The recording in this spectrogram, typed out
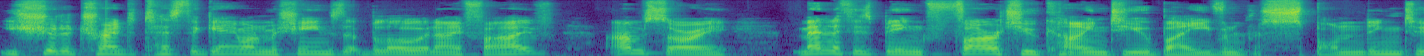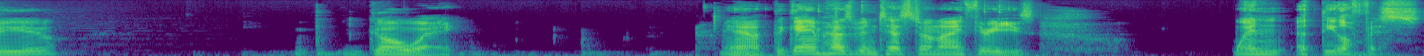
you should have tried to test the game on machines that blow an i5. I'm sorry, Meneth is being far too kind to you by even responding to you. Go away. Yeah, the game has been tested on i3s. When at the office.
